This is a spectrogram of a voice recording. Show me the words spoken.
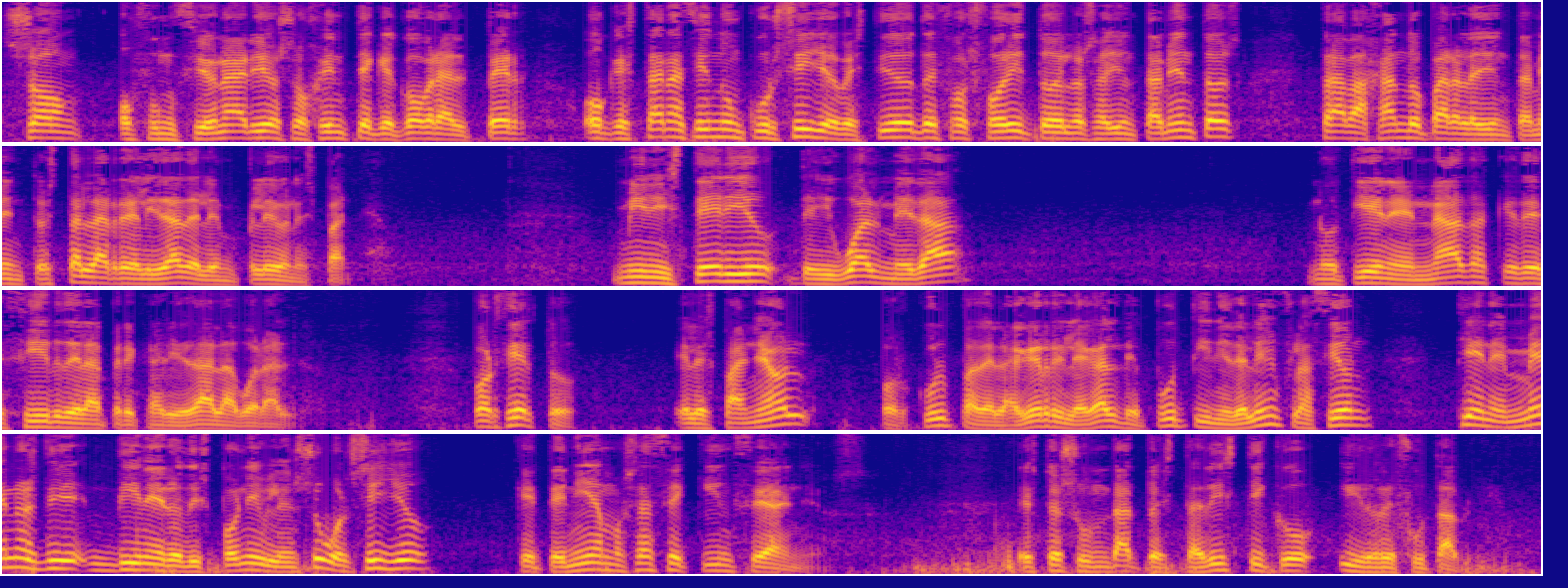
son o funcionarios o gente que cobra el PER o que están haciendo un cursillo vestidos de fosforito en los ayuntamientos trabajando para el ayuntamiento. Esta es la realidad del empleo en España. Ministerio de igual medad no tiene nada que decir de la precariedad laboral. Por cierto, el español, por culpa de la guerra ilegal de Putin y de la inflación, tiene menos dinero disponible en su bolsillo que teníamos hace 15 años. Esto es un dato estadístico irrefutable.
